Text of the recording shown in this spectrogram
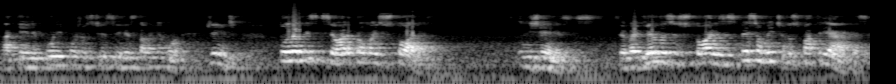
a quem ele pune com justiça e restaura em amor. Gente, toda vez que você olha para uma história em Gênesis, você vai vendo as histórias, especialmente dos patriarcas,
